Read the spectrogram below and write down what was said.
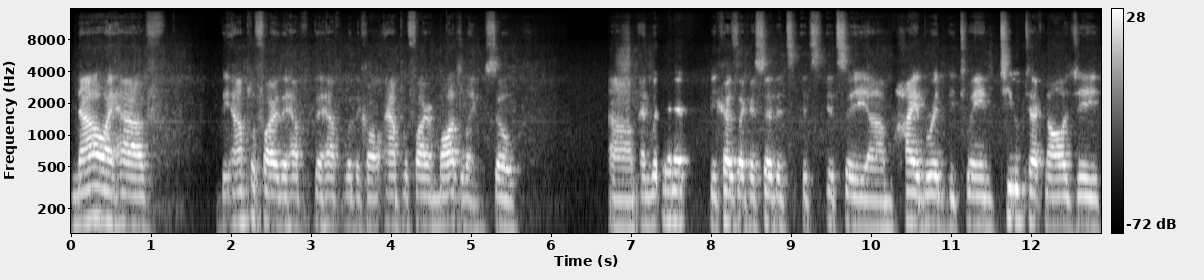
now I have the amplifier. They have they have what they call amplifier modeling. So, um, and within it, because like I said, it's it's it's a um, hybrid between tube technology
